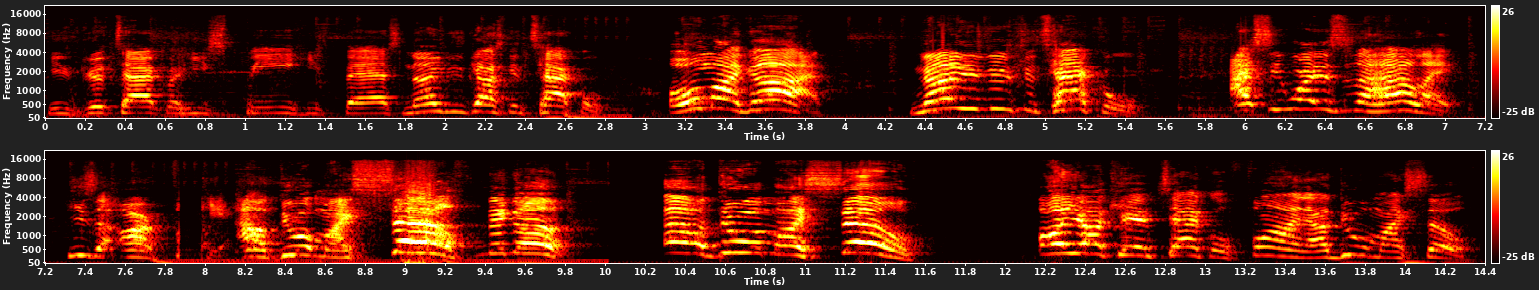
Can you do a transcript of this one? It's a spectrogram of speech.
He's a good tackler. He's speed. He's fast. None of these guys can tackle. Oh my god. None of these dudes can tackle. I see why this is a highlight. He's like, alright, fuck it. I'll do it myself, nigga. I'll do it myself. All y'all can't tackle. Fine, I'll do it myself.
